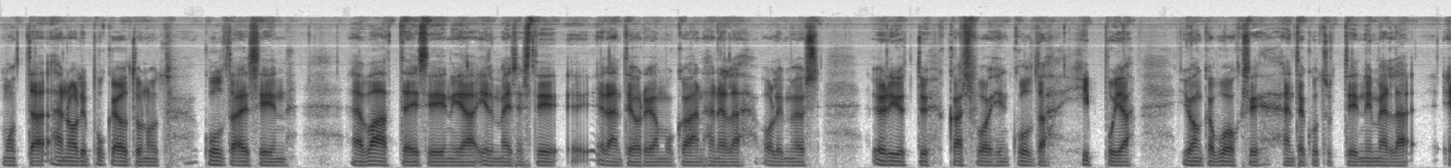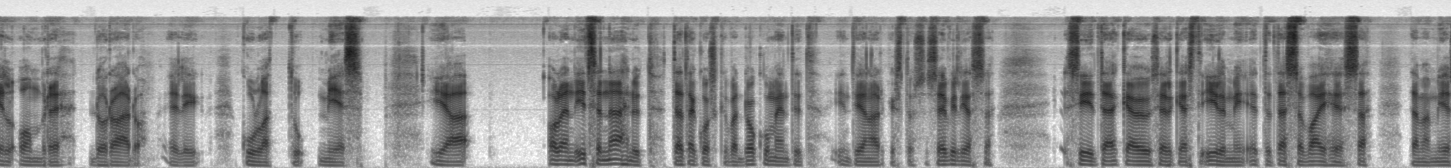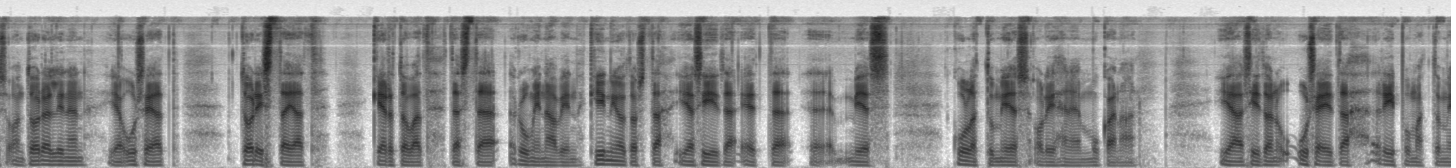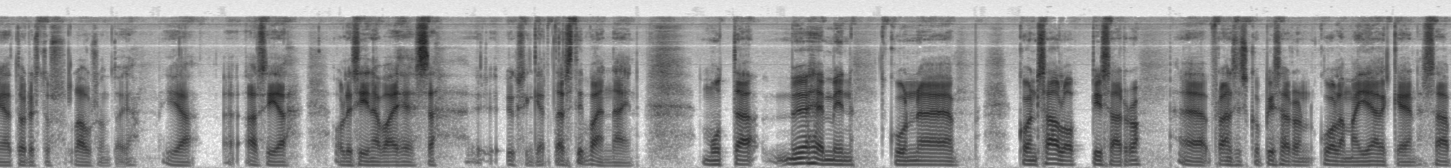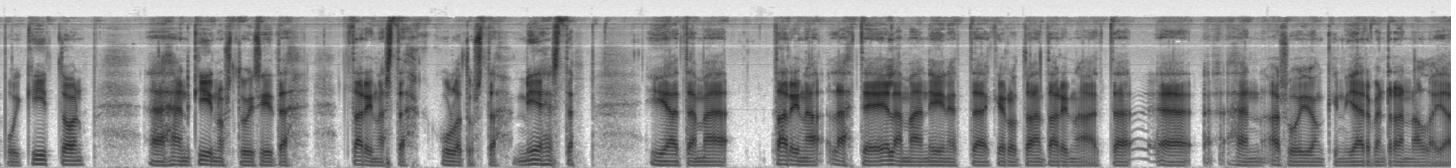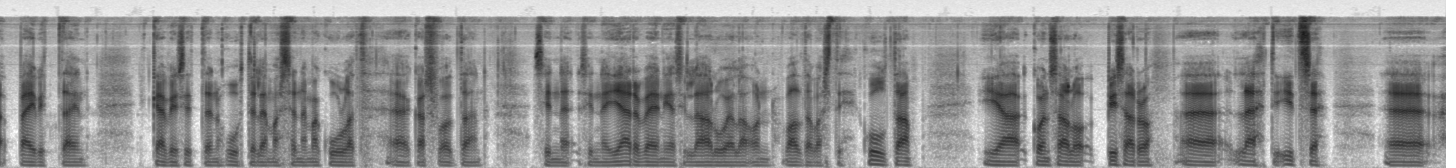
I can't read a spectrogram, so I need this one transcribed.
mutta hän oli pukeutunut kultaisiin vaatteisiin ja ilmeisesti erään teorian mukaan hänellä oli myös öljytty kasvoihin kultahippuja, jonka vuoksi häntä kutsuttiin nimellä El Hombre Dorado, eli kullattu mies. Ja olen itse nähnyt tätä koskevat dokumentit Intian arkistossa Sevillassa. Siitä käy selkeästi ilmi, että tässä vaiheessa tämä mies on todellinen ja useat todistajat kertovat tästä Ruminavin kiinniotosta ja siitä, että eh, mies kullettu mies oli hänen mukanaan. Ja siitä on useita riippumattomia todistuslausuntoja. Ja asia oli siinä vaiheessa yksinkertaisesti vain näin. Mutta myöhemmin, kun Gonzalo Pizarro, Francisco Pisaron kuoleman jälkeen saapui Kiittoon, hän kiinnostui siitä tarinasta kullatusta miehestä. Ja tämä tarina lähtee elämään niin, että kerrotaan tarinaa, että hän asui jonkin järven rannalla ja päivittäin kävi sitten huuhtelemassa nämä kullat kasvoltaan sinne, sinne järveen ja sillä alueella on valtavasti kultaa. Ja Gonzalo Pisaro lähti itse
